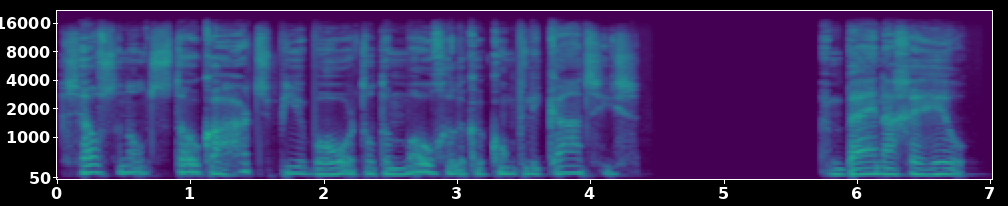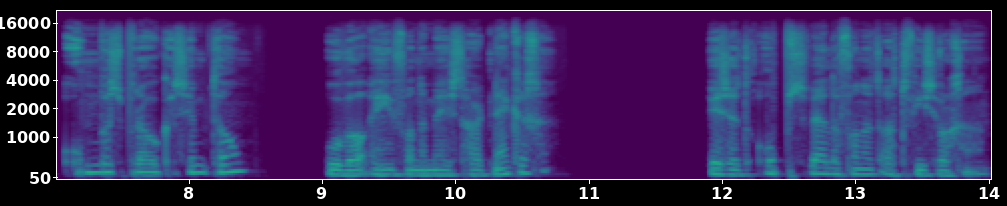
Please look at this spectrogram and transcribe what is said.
Zelfs een ontstoken hartspier behoort tot de mogelijke complicaties. Een bijna geheel onbesproken symptoom, hoewel een van de meest hardnekkige, is het opzwellen van het adviesorgaan.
